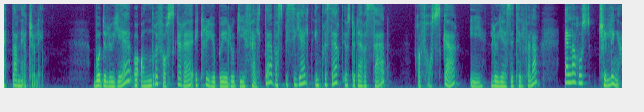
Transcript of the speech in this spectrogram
etter nedkjøling. Både Louier og andre forskere i kryobiologifeltet var spesielt interessert i å studere sæd, fra frosker i Louiers tilfelle, eller hos kyllinger.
